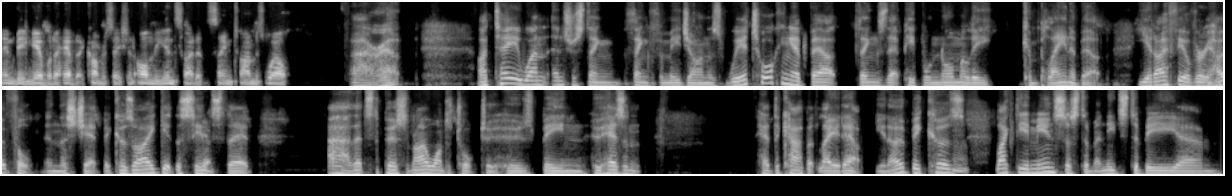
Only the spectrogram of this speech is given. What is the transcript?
and being able to have that conversation on the inside at the same time as well. Far out. I'll tell you one interesting thing for me, John, is we're talking about things that people normally complain about. Yet I feel very hopeful in this chat because I get the sense yeah. that ah, that's the person I want to talk to who's been who hasn't had the carpet laid out, you know, because mm. like the immune system, it needs to be um,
